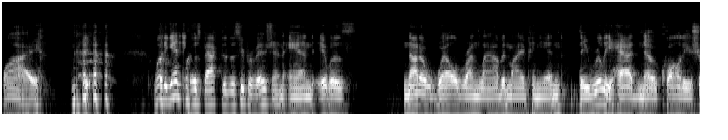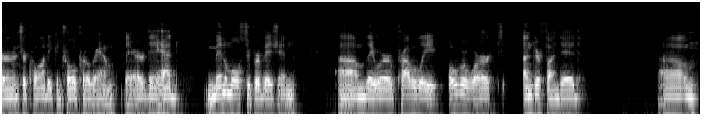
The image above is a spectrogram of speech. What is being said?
why. Well, but again, it goes back to the supervision, and it was not a well-run lab, in my opinion. They really had no quality assurance or quality control program there. They had minimal supervision. Um, they were probably overworked, underfunded. Um,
